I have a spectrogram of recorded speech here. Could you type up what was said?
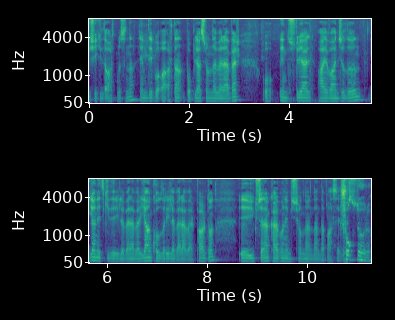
bir şekilde artmasına hem de bu artan popülasyonla beraber o endüstriyel hayvancılığın yan etkileriyle beraber, yan kollarıyla beraber pardon e, yükselen karbon emisyonlarından da bahsediyoruz. Çok doğru.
